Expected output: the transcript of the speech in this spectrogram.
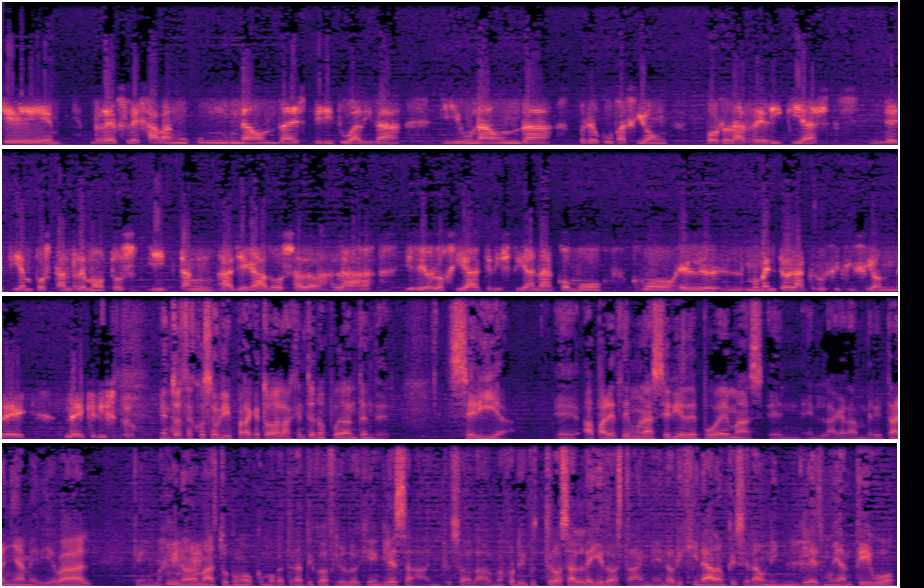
que reflejaban una honda espiritualidad y una honda preocupación por las reliquias de tiempos tan remotos y tan allegados a la, ideología cristiana como, como el, momento de la crucifixión de, de, Cristo. Entonces, José Luis, para que toda la gente nos pueda entender, sería, eh, aparecen una serie de poemas en, en la Gran Bretaña medieval, que me imagino además tú como, como catedrático de filología inglesa, incluso a, lo mejor te los has leído hasta en, en original, aunque será un inglés muy antiguo.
